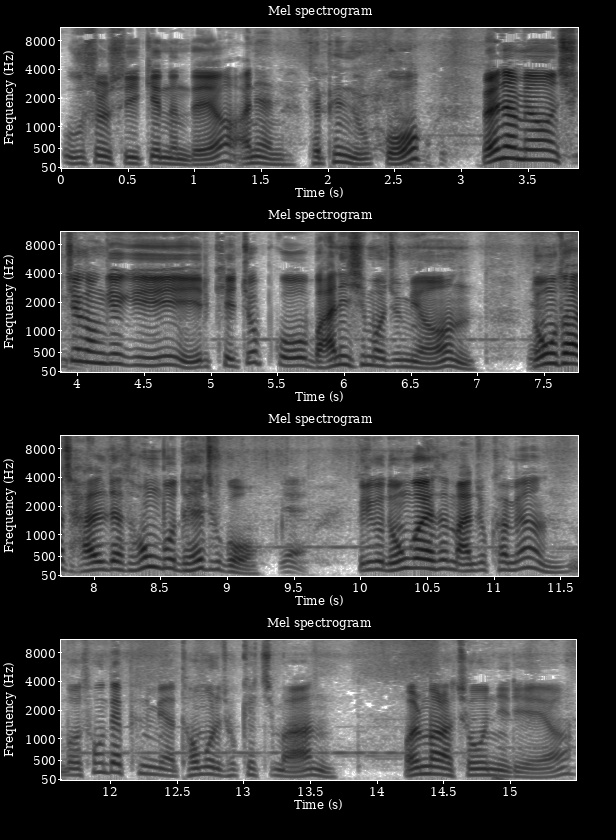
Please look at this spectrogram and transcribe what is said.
웃을 수 있겠는데요. 아니 아니 대표님 웃고 왜냐면 식재 간격이 이렇게 좁고 많이 심어주면 예. 농사 잘 돼서 홍보도 해주고 예, 그리고 농가에서 만족하면 뭐 송 대표님이야 덤으로 좋겠지만 얼마나 좋은 일이에요.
